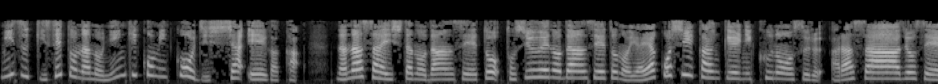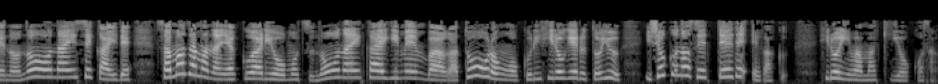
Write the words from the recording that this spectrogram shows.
水木瀬戸なの人気コミックを実写映画化。7歳下の男性と年上の男性とのややこしい関係に苦悩するアラサー女性の脳内世界で様々な役割を持つ脳内会議メンバーが討論を繰り広げるという異色の設定で描く。ヒロインは牧陽子さん。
